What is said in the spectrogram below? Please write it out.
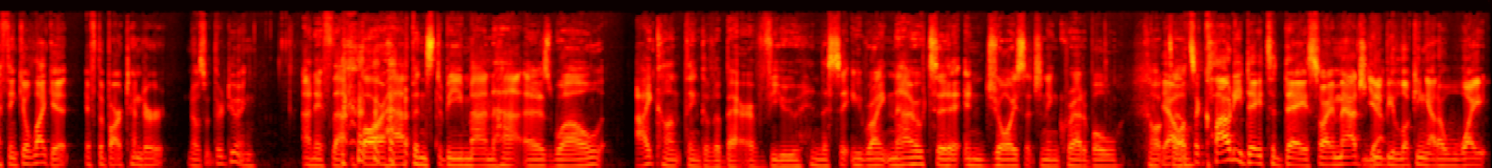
I think you'll like it if the bartender knows what they're doing. And if that bar happens to be Manhattan as well, I can't think of a better view in the city right now to enjoy such an incredible cocktail. Yeah, well, it's a cloudy day today, so I imagine Yeah. you'd be looking at a white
